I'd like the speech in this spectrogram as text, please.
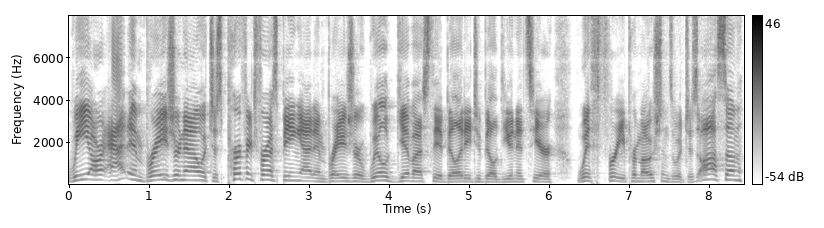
We are at Embrasure now, which is perfect for us being at Embrasure. Will give us the ability to build units here with free promotions, which is awesome.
